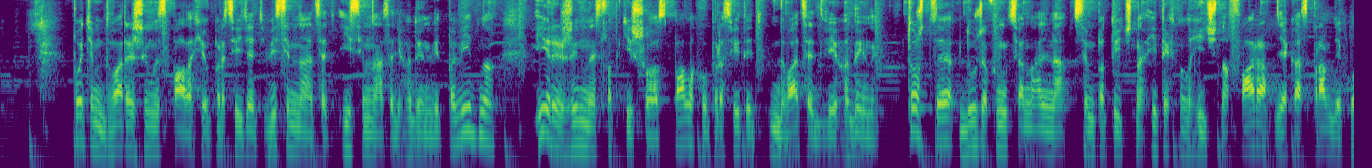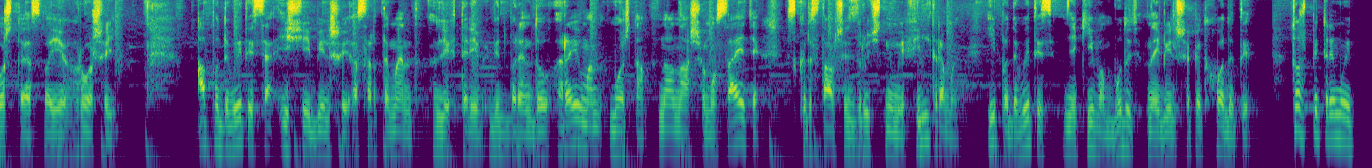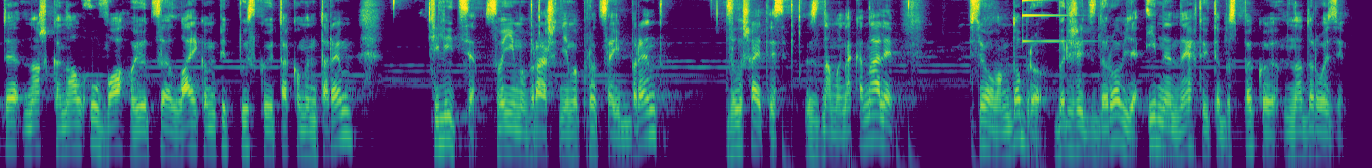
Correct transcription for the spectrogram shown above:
Потім два режими спалахів просвітять 18 і 17 годин відповідно, і режим найслабкішого спалаху просвітить 22 години. Тож це дуже функціональна, симпатична і технологічна фара, яка справді коштує своїх грошей. А подивитися іще більший асортимент ліхтарів від бренду Rayman можна на нашому сайті, скориставшись зручними фільтрами, і подивитись, які вам будуть найбільше підходити. Тож підтримуйте наш канал увагою, це лайком, підпискою та коментарем. Діліться своїми враженнями про цей бренд. Залишайтесь з нами на каналі. Всього вам доброго, бережіть здоров'я і не нехтуйте безпекою на дорозі.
